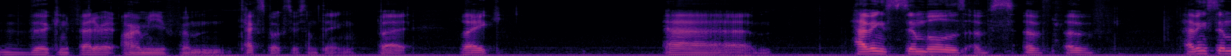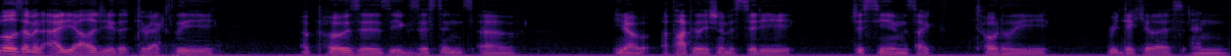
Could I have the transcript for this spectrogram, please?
the Confederate Army from textbooks or something, but like um, having symbols of of of having symbols of an ideology that directly opposes the existence of you know a population of a city just seems like totally ridiculous and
